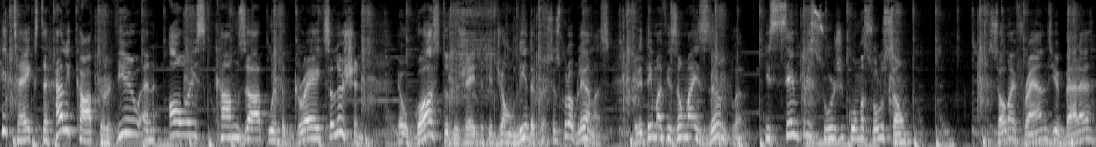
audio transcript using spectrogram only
He takes the helicopter view and always comes up with a great solution. Eu gosto do jeito que John lida com esses problemas. Ele tem uma visão mais ampla e sempre surge com uma solução. So, my friends, you better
